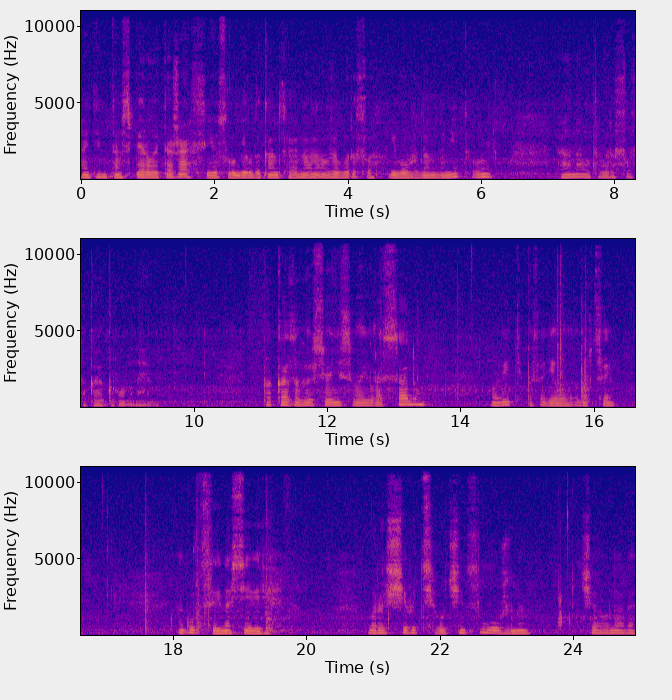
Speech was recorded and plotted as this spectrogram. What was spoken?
один там с первого этажа ее срубил до конца, но она уже выросла, его уже давно нет, умер. А она вот выросла такая огромная. Показываю сегодня свою рассаду. Вы видите, посадила огурцы. Огурцы на севере выращивать очень сложно. Сначала надо,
